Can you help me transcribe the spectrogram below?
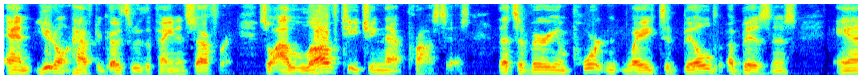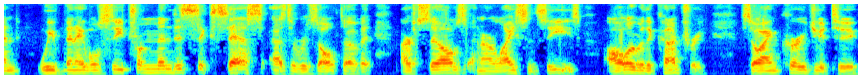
and you don't have to go through the pain and suffering. So I love teaching that process. That's a very important way to build a business. And we've been able to see tremendous success as a result of it ourselves and our licensees all over the country. So I encourage you to,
